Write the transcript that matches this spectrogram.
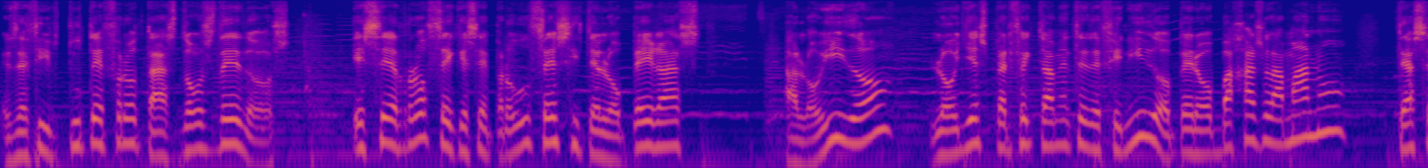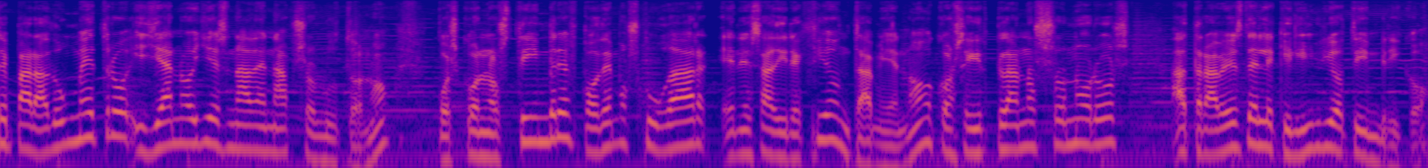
Es decir, tú te frotas dos dedos ese roce que se produce si te lo pegas al oído, lo oyes perfectamente definido, pero bajas la mano, te has separado un metro y ya no oyes nada en absoluto, ¿no? Pues con los timbres podemos jugar en esa dirección también, ¿no? Conseguir planos sonoros a través del equilibrio tímbrico.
